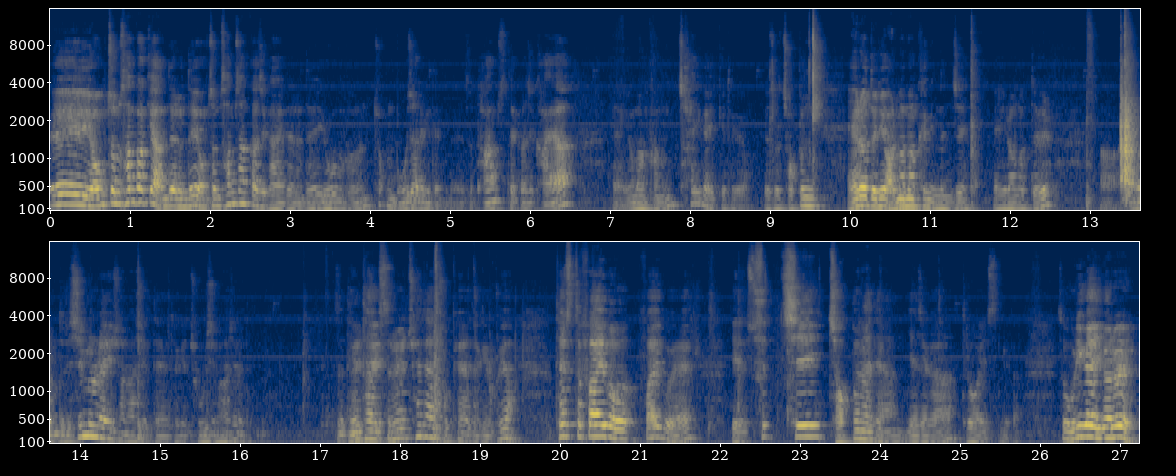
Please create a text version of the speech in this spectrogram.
0.3밖에 안 되는데 0.33까지 가야 되는데 이 부분 조금 모자르게 됩니다. 그래서 다음 스텝까지 가야 이만큼 차이가 있게 돼요. 그래서 적분 에러들이 얼마만큼 있는지 이런 것들 어, 여러분들이 시뮬레이션 하실 때 되게 조심하셔야 됩니다. 그래서 델타 x를 최대한 좁혀야 되겠고요. 테스트 5, 5에 예, 수치 적분에 대한 예제가 들어가 있습니다. 그래서 우리가 이거를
